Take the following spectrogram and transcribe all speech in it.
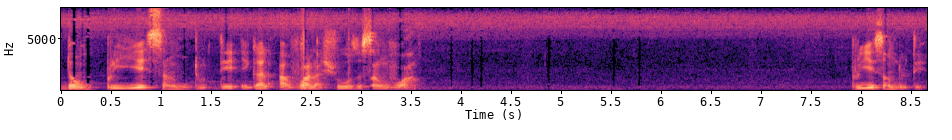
Donc, prier sans douter égale avoir la chose sans voir. Prier sans douter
